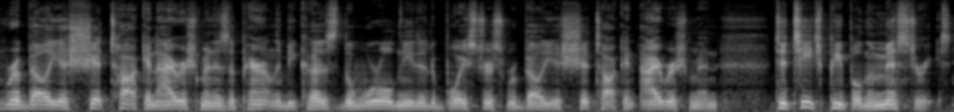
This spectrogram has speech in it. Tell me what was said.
rebellious shit talking Irishman is apparently because the world needed a boisterous, rebellious shit talking Irishman to teach people the mysteries.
